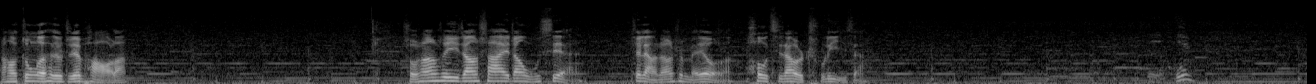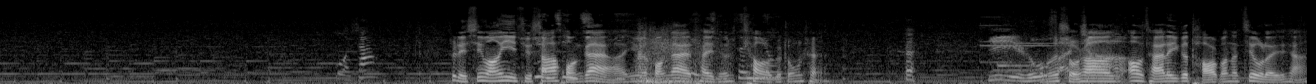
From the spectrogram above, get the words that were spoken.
然后中乐他就直接跑了，手上是一张杀一张无限，这两张是没有了，后期待会儿处理一下。火攻，火杀，这里新王毅去杀黄盖啊，因为黄盖他已经是跳了个忠臣，我们手上奥才了一个桃帮他救了一下，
